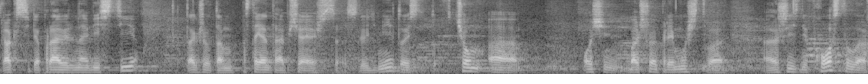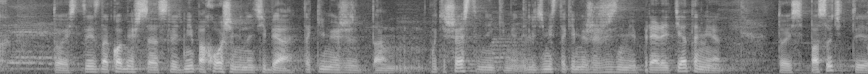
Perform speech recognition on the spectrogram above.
как себя правильно вести. Также там постоянно общаешься с людьми. То есть в чем а, очень большое преимущество а, жизни в хостелах, то есть ты знакомишься с людьми, похожими на тебя, такими же там путешественниками, людьми с такими же жизненными приоритетами. То есть, по сути, ты,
